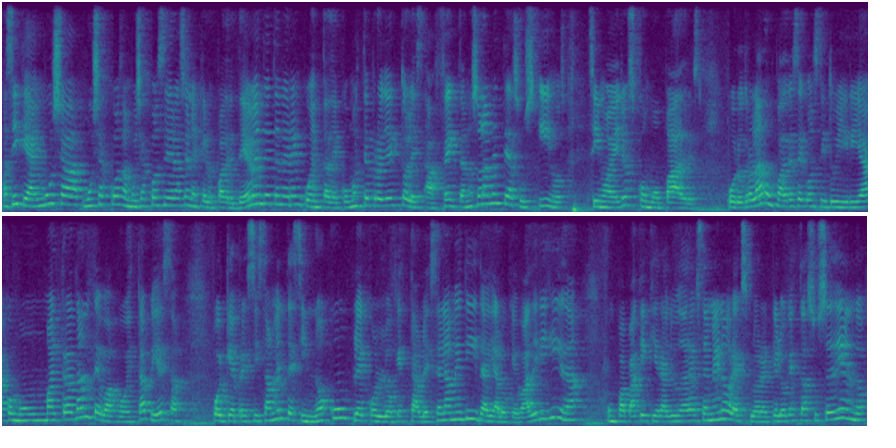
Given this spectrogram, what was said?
Así que hay muchas muchas cosas, muchas consideraciones que los padres deben de tener en cuenta de cómo este proyecto les afecta, no solamente a sus hijos, sino a ellos como padres. Por otro lado, un padre se constituiría como un maltratante bajo esta pieza, porque precisamente si no cumple con lo que establece la medida y a lo que va dirigida, un papá que quiera ayudar a ese menor a explorar qué es lo que está sucediendo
